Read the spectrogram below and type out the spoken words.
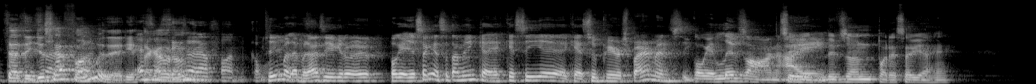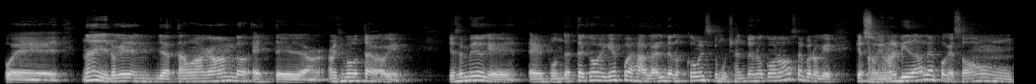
O sea, they just have fun with it. Y está Eso cabrón. sí suena fun. Como Sí, en verdad, sí quiero ver. Porque yo sé que eso también, que es que sigue, que Superior Spider-Man, sí, como que lives on. Sí, ahí. lives on por ese viaje. Pues, nada, yo creo que ya estamos acabando. Este, a mí sí me gusta, ok. Yo siempre digo que el punto de este cómic es pues hablar de los cómics que mucha gente no conoce, pero que, que son inolvidables porque son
